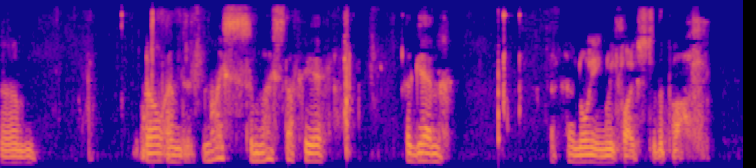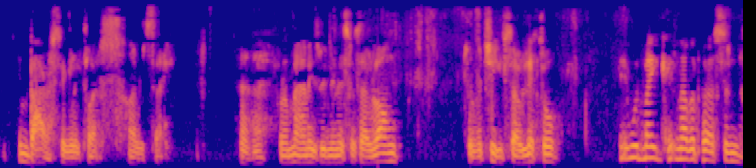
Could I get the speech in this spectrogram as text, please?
Um, well, and nice, some nice stuff here. Again, annoyingly close to the path. Embarrassingly close, I would say. Uh, for a man who's been in this for so long, to have achieved so little, it would make another person,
